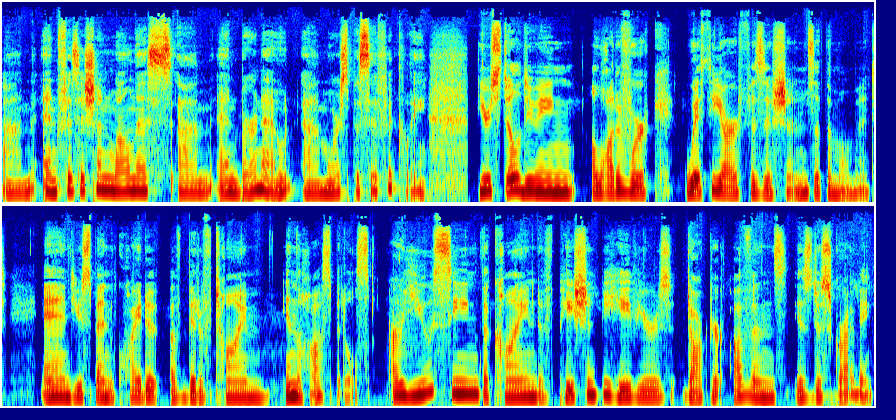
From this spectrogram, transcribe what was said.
um, and physician wellness um, and burnout uh, more specifically. You're still doing a lot of work with ER physicians at the moment and you spend quite a, a, bit of time in the hospitals. Are you seeing the kind of patient behaviors Dr. Ovens is describing?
